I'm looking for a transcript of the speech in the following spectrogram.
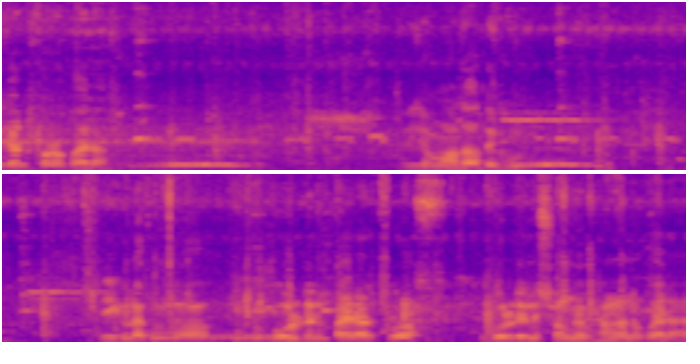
রেজাল্ট করা পায়রা। এই যে মাদা দেখুন। এইগুলো কিন্তু কিন্তু গোল্ডেন পায়রার ক্রস গোল্ডেনের সঙ্গে ভাঙানো পায়রা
